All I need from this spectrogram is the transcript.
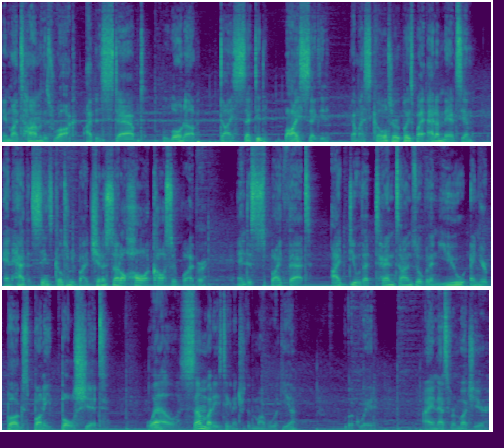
In my time on this rock, I've been stabbed, blown up, dissected, bisected, got my skeleton replaced by adamantium, and had the same skeleton replaced by a genocidal Holocaust survivor. And despite that, I deal with that 10 times over than you and your Bugs Bunny bullshit. Well, somebody's taking interest in the Marvel Wiki, huh? Look, Wade, I ain't asked for much here.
